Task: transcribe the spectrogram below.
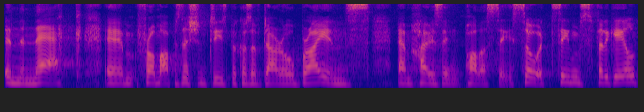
in the neck um, from opposition these because of Darragh O'Brien's um, housing policy. So it seems Fine Gael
